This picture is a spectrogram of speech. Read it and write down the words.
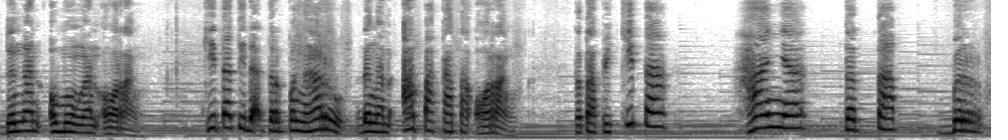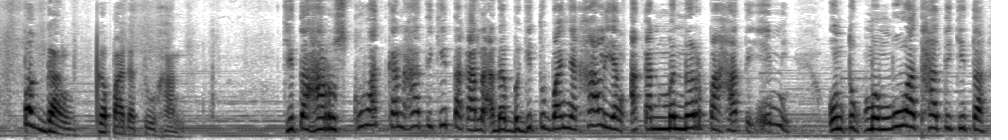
dengan omongan orang. Kita tidak terpengaruh dengan apa kata orang, tetapi kita hanya tetap berpegang kepada Tuhan. Kita harus kuatkan hati kita karena ada begitu banyak hal yang akan menerpa hati ini untuk membuat hati kita,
